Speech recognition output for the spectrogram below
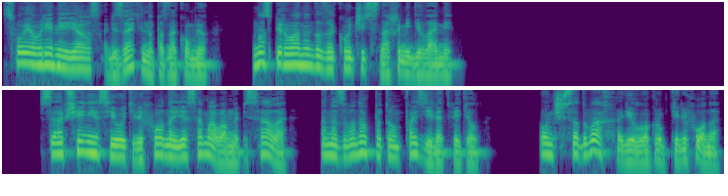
«В свое время я вас обязательно познакомлю, но сперва надо закончить с нашими делами». Сообщение с его телефона я сама вам написала, а на звонок потом Фазиль ответил. Он часа два ходил вокруг телефона,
